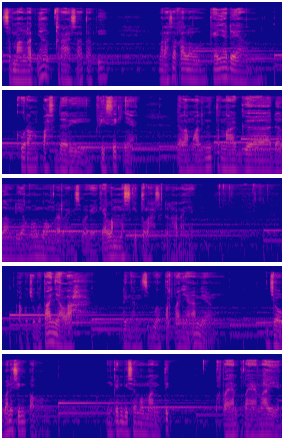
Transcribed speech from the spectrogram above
Semangatnya kerasa tapi merasa kalau kayaknya ada yang kurang pas dari fisiknya. Dalam hal ini tenaga dalam dia ngomong dan lain sebagainya. Kayak lemes gitulah sederhananya. Aku coba tanyalah dengan sebuah pertanyaan yang jawabannya simpel. Mungkin bisa memantik pertanyaan-pertanyaan lain.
